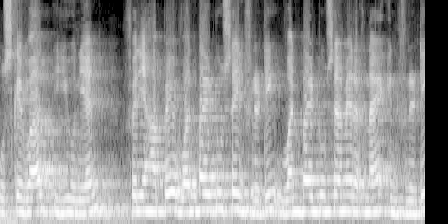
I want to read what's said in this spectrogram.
उसके बाद यूनियन फिर यहाँ पे वन बाई टू से इन्फिनिटी वन बाई टू से हमें रखना है इन्फिनिटी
